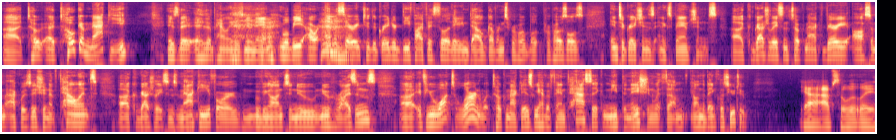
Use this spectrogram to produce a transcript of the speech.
Uh, to, uh, Tokemaki is there is apparently his new name will be our emissary to the greater DeFi facilitating DAO governance propo- proposals, integrations, and expansions. Uh, congratulations, Tokemak! Very awesome acquisition of talent. Uh, congratulations, Maki, for moving on to new new horizons. Uh, if you want to learn what Tokemak is, we have a fantastic Meet the Nation with them on the Bankless YouTube. Yeah, absolutely.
